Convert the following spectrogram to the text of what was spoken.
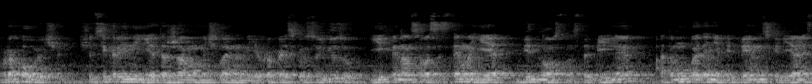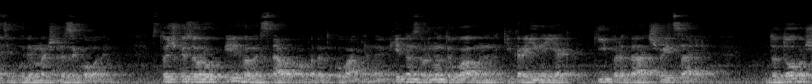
Враховуючи, що ці країни є державами-членами Європейського Союзу, їх фінансова система є відносно стабільною, а тому ведення підприємницької діяльності буде менш ризикованим. З точки зору пільгових ставок оподаткування необхідно звернути увагу на такі країни, як Кіпр та Швейцарія. До того ж,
